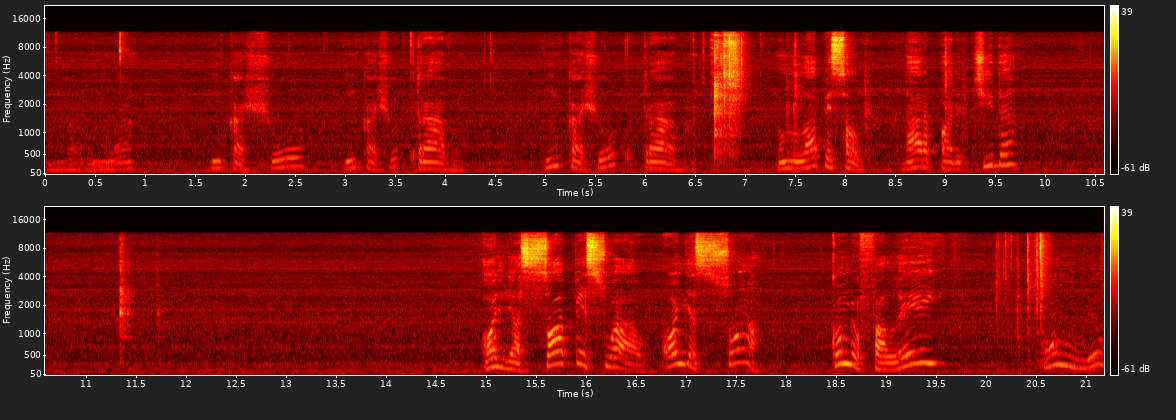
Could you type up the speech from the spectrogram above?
Vamos lá, vamos lá. Encaixou, encaixou, trava. Encaixou, trava. Vamos lá, pessoal. Dar a partida. Olha só, pessoal. Olha só. Como eu falei. Como eu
